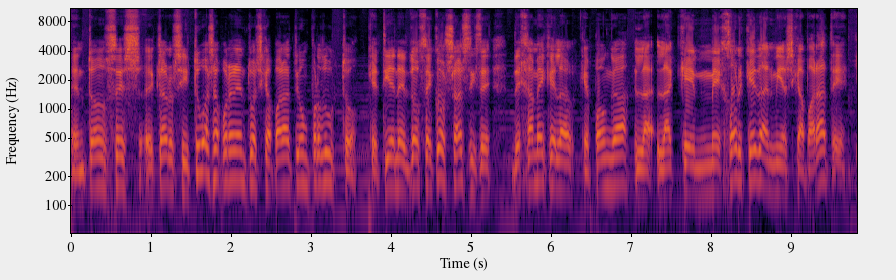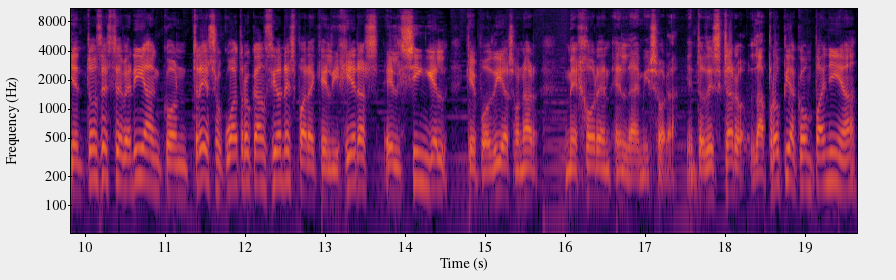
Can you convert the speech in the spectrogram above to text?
Entonces, eh, claro, si tú vas a poner en tu escaparate un producto que tiene 12 cosas, dice, déjame que, la, que ponga la, la que mejor queda en mi escaparate. Y entonces te venían con tres o cuatro canciones para que eligieras el single que podía sonar mejor en, en la emisora. Y entonces, claro, la propia compañía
